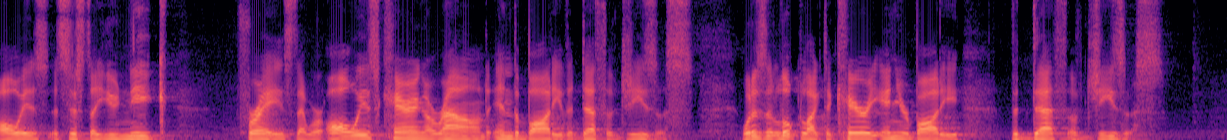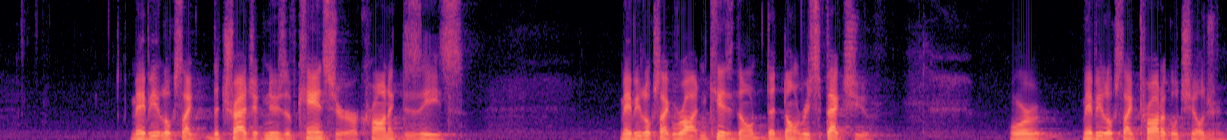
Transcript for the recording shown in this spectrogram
always, it's just a unique phrase that we're always carrying around in the body the death of Jesus. What does it look like to carry in your body the death of Jesus? Maybe it looks like the tragic news of cancer or chronic disease. Maybe it looks like rotten kids don't, that don't respect you. Or maybe it looks like prodigal children.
